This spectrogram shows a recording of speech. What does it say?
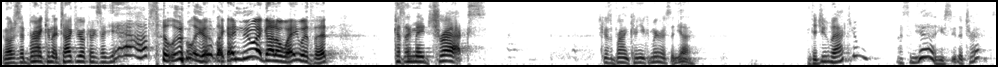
and I said, Brian, can I talk to you? I said, yeah, absolutely. I was like, I knew I got away with it because I made tracks. She goes, Brian, can you come here? I said, yeah. Did you vacuum? I said, yeah. You see the tracks?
